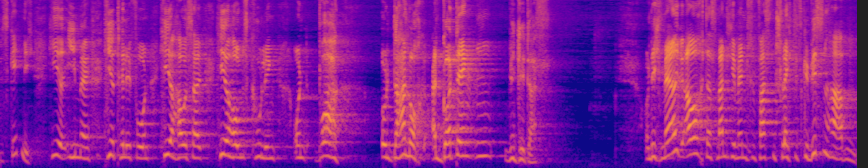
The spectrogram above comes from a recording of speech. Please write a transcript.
es geht nicht. Hier E-Mail, hier Telefon, hier Haushalt, hier Homeschooling und boah, und da noch an Gott denken, wie geht das? Und ich merke auch, dass manche Menschen fast ein schlechtes Gewissen haben.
